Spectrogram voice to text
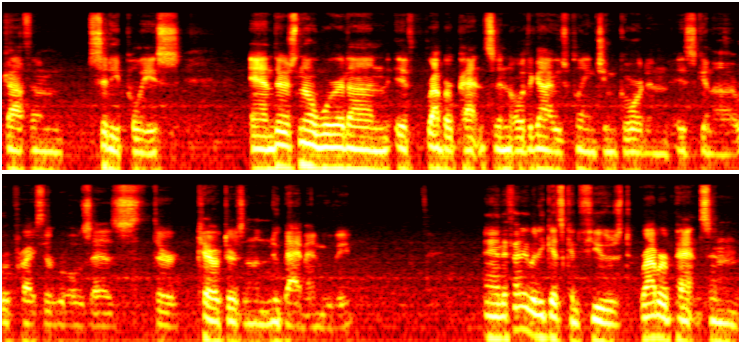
Gotham City Police and there's no word on if Robert Pattinson or the guy who's playing Jim Gordon is gonna reprise their roles as their characters in the new Batman movie. And if anybody gets confused, Robert Pattinson's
